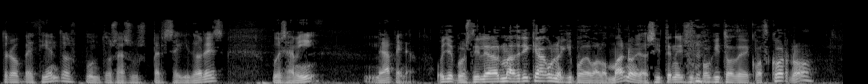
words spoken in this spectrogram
tropecientos puntos a sus perseguidores, pues a mí me da pena. Oye, pues dile al Madrid que haga un equipo de balonmano y así tenéis un poquito de cozcor, ¿no?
